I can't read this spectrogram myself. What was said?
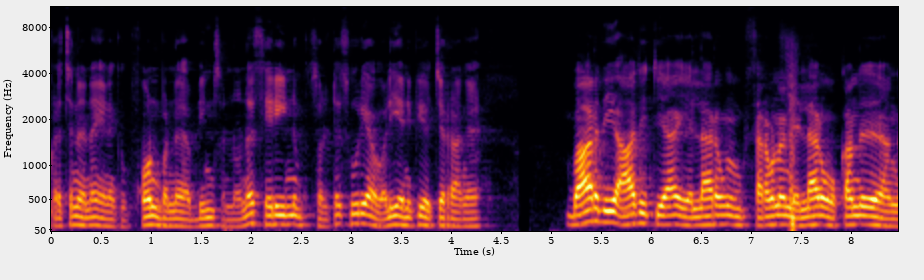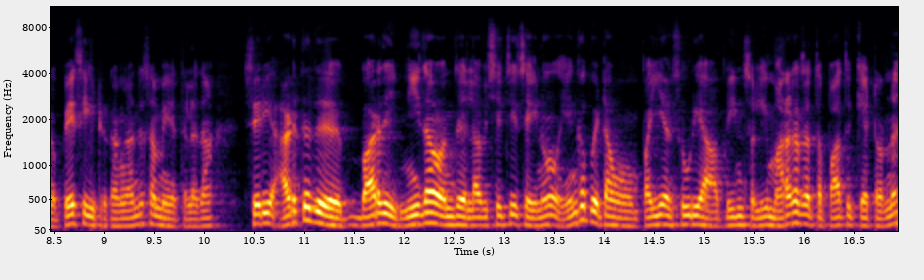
பிரச்சனைனா எனக்கு ஃபோன் பண்ணு அப்படின்னு சொன்னோன்னே சரின்னு சொல்லிட்டு சூர்யா வழி அனுப்பி வச்சிடுறாங்க. பாரதி ஆதித்யா எல்லாரும் சரவணன் எல்லாரும் உட்காந்து அங்கே பேசிக்கிட்டு இருக்காங்க அந்த சமயத்தில் தான். சரி அடுத்தது பாரதி நீ தான் வந்து எல்லா விஷயத்தையும் செய்யணும். எங்கே போயிட்டான் உன் பையன் சூர்யா அப்படின்னு சொல்லி மரகதத்தை பார்த்து கேட்டோன்னே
